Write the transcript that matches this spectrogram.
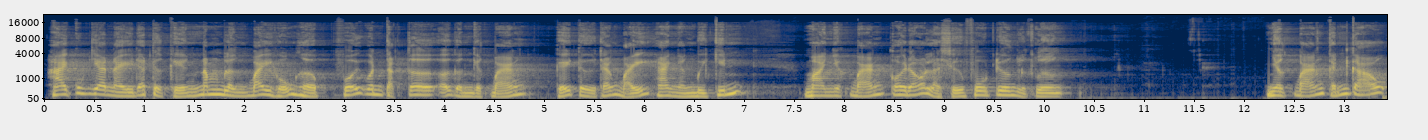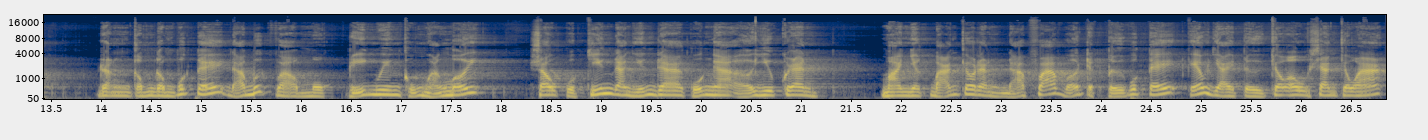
Hai quốc gia này đã thực hiện 5 lần bay hỗn hợp với oanh tạc cơ ở gần Nhật Bản kể từ tháng 7 2019, mà Nhật Bản coi đó là sự phô trương lực lượng. Nhật Bản cảnh cáo rằng cộng đồng quốc tế đã bước vào một kỷ nguyên khủng hoảng mới sau cuộc chiến đang diễn ra của Nga ở Ukraine mà Nhật Bản cho rằng đã phá vỡ trật tự quốc tế kéo dài từ châu Âu sang châu Á.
